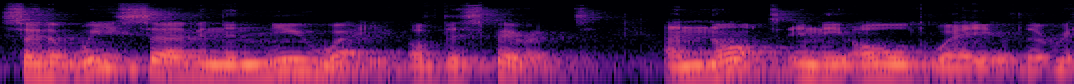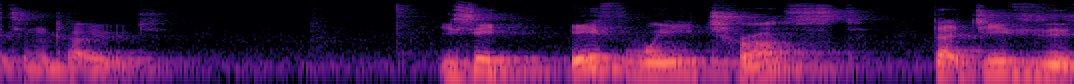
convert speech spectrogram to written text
so that we serve in the new way of the Spirit, and not in the old way of the written code. You see, if we trust that Jesus'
